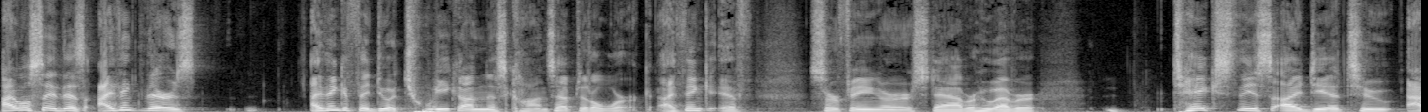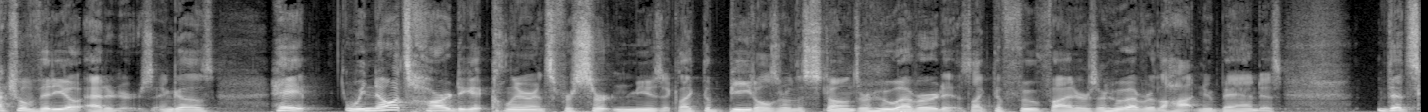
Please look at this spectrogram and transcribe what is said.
I will say this: I think there's, I think if they do a tweak on this concept, it'll work. I think if surfing or stab or whoever takes this idea to actual video editors and goes, "Hey, we know it's hard to get clearance for certain music, like the Beatles or the Stones or whoever it is, like the Foo Fighters or whoever the hot new band is." That's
